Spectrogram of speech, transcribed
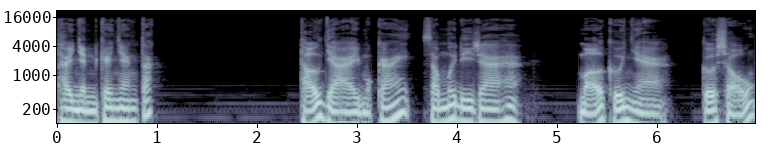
Thầy nhìn cây nhang tắt Thở dài một cái Xong mới đi ra ha Mở cửa nhà, cửa sổ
